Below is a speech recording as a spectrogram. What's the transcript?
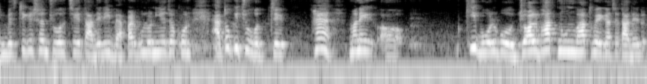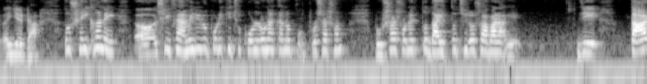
ইনভেস্টিগেশন চলছে, তাদের এই ব্যাপারগুলো নিয়ে যখন এত কিছু হচ্ছে হ্যাঁ মানে কি বলব, জল ভাত, নুন ভাত হয়ে গেছে তাদের ইয়েটা। তো সেইখানে সেই ফ্যামিলির উপরে কিছু করল না কেন প্রশাসন? প্রশাসনের তো দায়িত্ব ছিল সবার আগে যে, তার,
